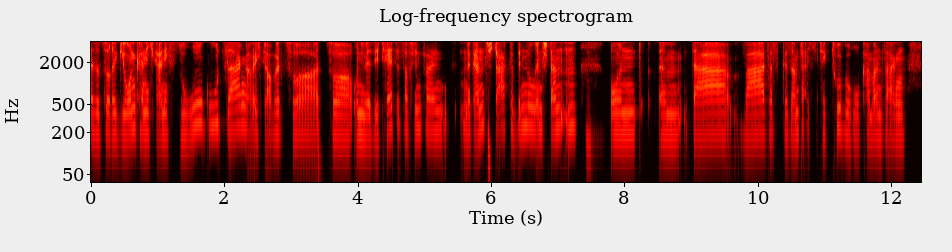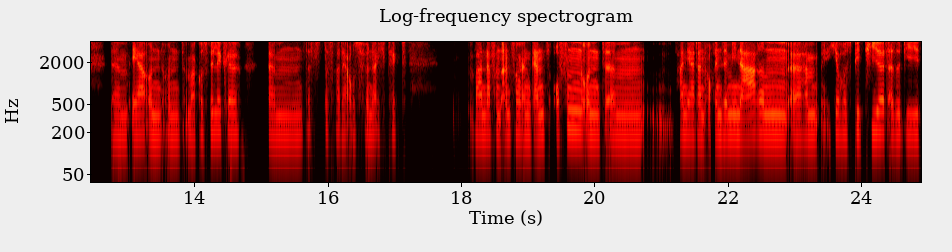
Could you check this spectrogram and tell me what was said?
Also zur Region kann ich gar nicht so gut sagen, aber ich glaube, zur, zur Universität ist auf jeden Fall eine ganz starke Bindung entstanden. Mhm. Und ähm, da war das gesamte Architekturbüro, kann man sagen, ähm, er und, und Markus Willecke, ähm, das, das war der ausführende Architekt, waren da von Anfang an ganz offen und ähm, waren ja dann auch in Seminaren, äh, haben hier hospitiert. Also die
